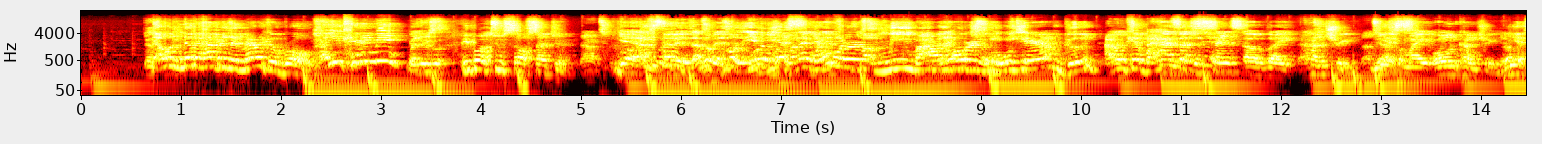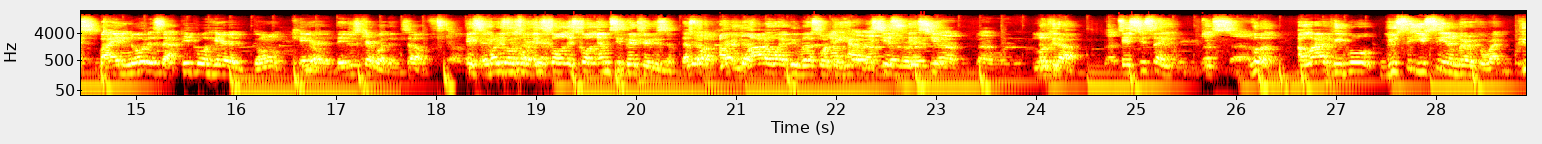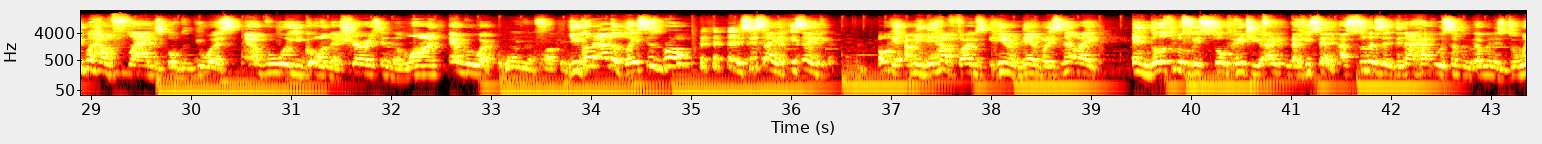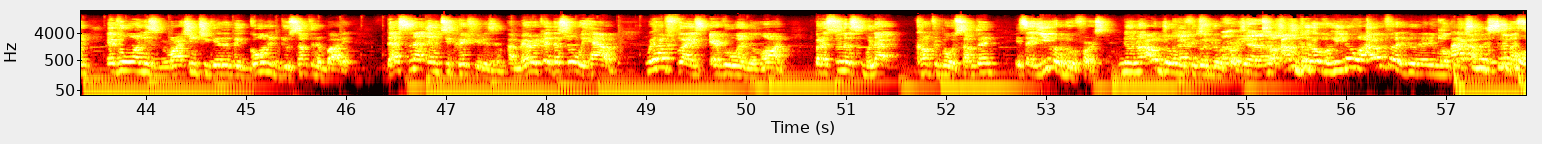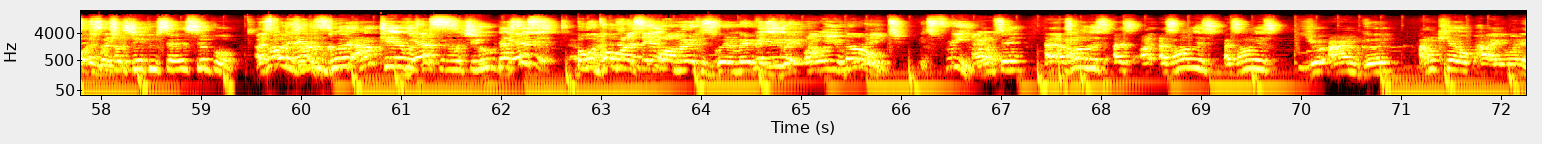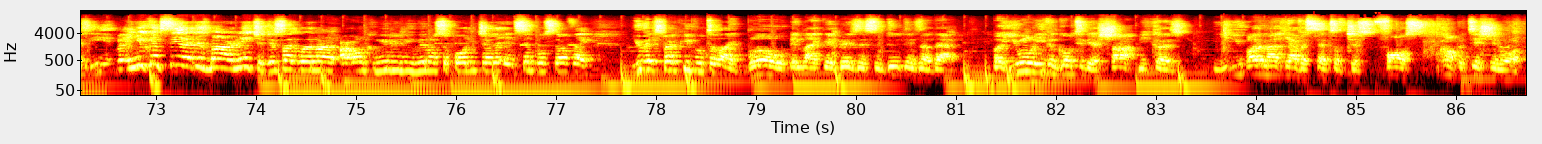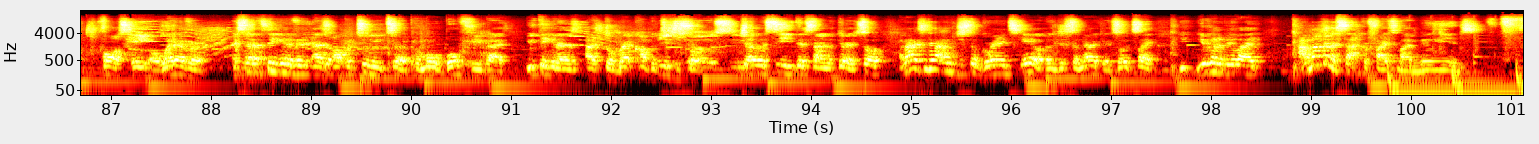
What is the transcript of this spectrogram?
That would never happen in America, bro. Are you kidding me? But it's, People are too self-centered. that's Yeah, that's what it is. That's what it is. Look, Even look, yes, when I- when I first- about me. But our when I first culture, moved here, I'm good. I don't care I about had such a sense of like country, Yes. yes. for my own country. Yes. but I noticed that people here don't care. They just care about themselves. It's, but it's, called, it's called it's called empty patriotism. That's Yeah, what a yeah, yeah. lot of white people. That's what they have. It's just it's just that, that word. look it up. It's just like that's sad. look. A lot of people you see you see in America, right? People have flags of the U.S. everywhere you go on their shirts, in the lawn, everywhere. We don't even fucking. You go to other places, bro. It's just like it's like okay. I mean, they have flags here and there, but it's not like. And those people get so patriotic, like you said. As soon as they're not happy with something the government is doing, everyone is marching together. They're going to do something about it. That's not empty patriotism. America, that's what we have. We have flags everywhere in the lawn. But as soon as we're not comfortable with something, it's like you gonna do it first. No, no, I'll do it if you go do it first. Yeah, so I'm good true. over. here. You know what? I don't feel like doing it anymore. 'cause Actually, I'm it's looking at simple. my It's like what. JP said. It's simple. As long as I'm good, I don't care what's Yes. happening with you. That's yes. it. But we'll go around and say, "Oh, America's great. America's Yeah, great." how are you? No, Great. it's free. You know what I'm saying? As long as as as long as as long as you're I'm good. I don't care how everyone is eating. But and you can see that just by our nature. Just like when our, our own community, we don't support each other in simple stuff like you expect people to like blow in like their business and do things like that, but you won't even go to their shop because you automatically have a sense of just false competition or false hate or whatever. Instead of thinking of it as an opportunity to promote both of you guys, you think it as, as direct competition. So Jealousy. this and the third. So imagine that on just a grand scale of just American. So it's like you- you're gonna be like, I'm not gonna sacrifice my millions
